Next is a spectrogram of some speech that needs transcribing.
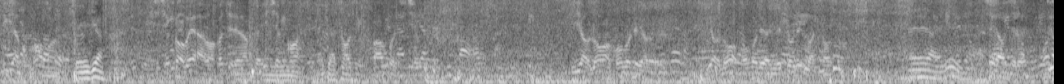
你去问看嘛。等一下，一千块买来无？搁一个人就一千块，头前包过一千。以后攞啊，冇嗰條嚟，以後攞啊，冇嗰條嘢做啲雲炒餸。哎呀，你即有一個，我就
